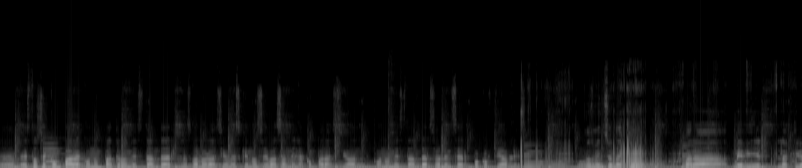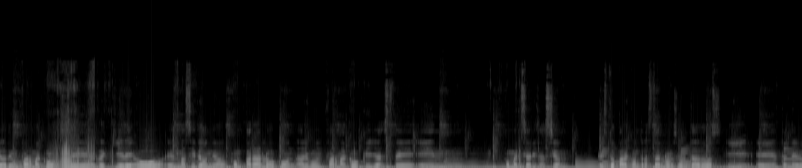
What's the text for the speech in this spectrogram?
Em, esto se compara con un patrón estándar. Las valoraciones que no se basan en la comparación con un estándar suelen ser poco fiables. Nos menciona que para medir la actividad de un fármaco se requiere o es más idóneo compararlo con algún fármaco que ya esté en comercialización. Esto para contrastar los resultados y eh, tener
